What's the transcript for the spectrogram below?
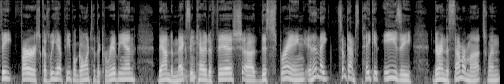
feet first because we have people going to the Caribbean, down to mm-hmm. Mexico mm-hmm. to fish uh, this spring. And then they sometimes take it easy during the summer months when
